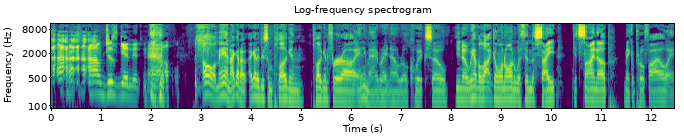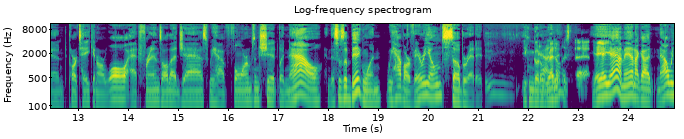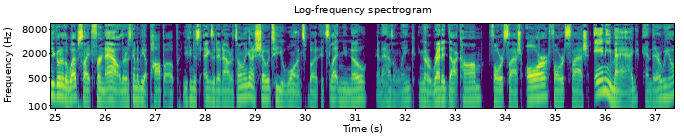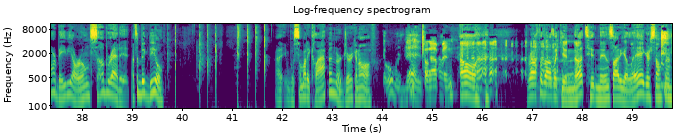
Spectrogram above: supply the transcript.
I'm just getting it now. Oh man, I gotta I gotta do some plugging plugging for uh, Animag right now, real quick. So you know we have a lot going on within the site. Get sign up, make a profile, and partake in our wall, add friends, all that jazz. We have forums and shit. But now, and this is a big one, we have our very own subreddit. You can go to Yeah, I Reddit. Yeah, yeah, yeah, man. I got now when you go to the website for now, there's going to be a pop up. You can just exit it out. It's only going to show it to you once, but it's letting you know and it has a link. You can go to reddit.com forward slash r forward slash animag. And there we are, baby, our own subreddit. That's a big deal. I, was somebody clapping or jerking off? What was that? Clapping. Oh, bro, I thought I was like your nuts hitting the inside of your leg or something.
